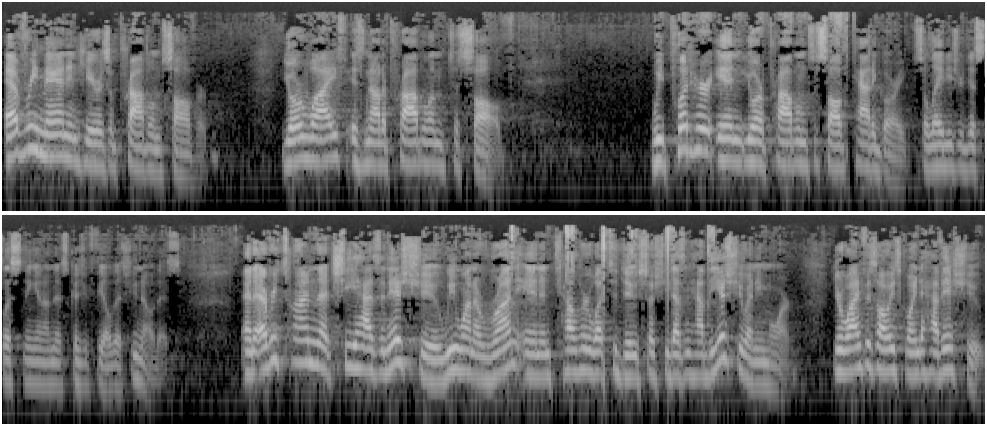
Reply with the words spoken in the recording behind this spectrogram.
Every man in here is a problem solver. Your wife is not a problem to solve. We put her in your problem to solve category. So, ladies, you're just listening in on this because you feel this, you know this. And every time that she has an issue, we want to run in and tell her what to do so she doesn't have the issue anymore. Your wife is always going to have issues.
